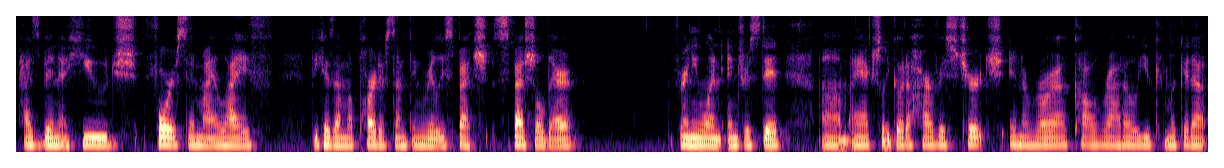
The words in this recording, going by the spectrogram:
has been a huge force in my life because I'm a part of something really spe- special there. For anyone interested, um, I actually go to Harvest Church in Aurora, Colorado. You can look it up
